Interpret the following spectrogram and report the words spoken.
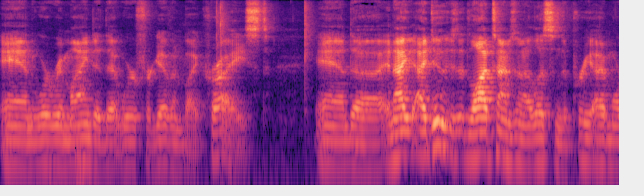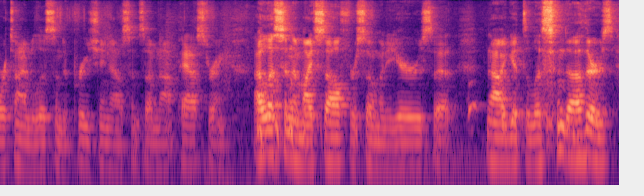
and we're reminded that we're forgiven by Christ. And uh, and I, I do a lot of times when I listen to pre I have more time to listen to preaching now since I'm not pastoring. I listen to myself for so many years that now I get to listen to others.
